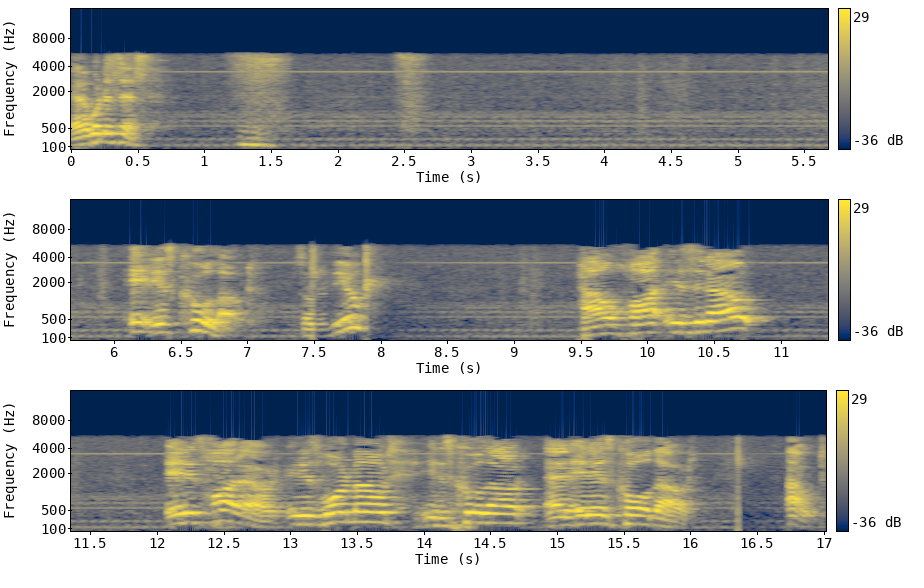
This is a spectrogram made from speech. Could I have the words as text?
And what is this? It is cool out. So review. How hot is it out? It is hot out. It is warm out. It is cool out. And it is cold out. Out.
